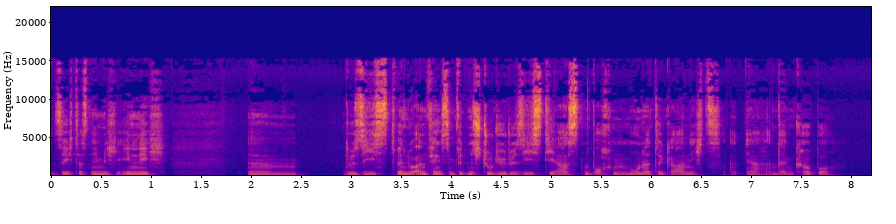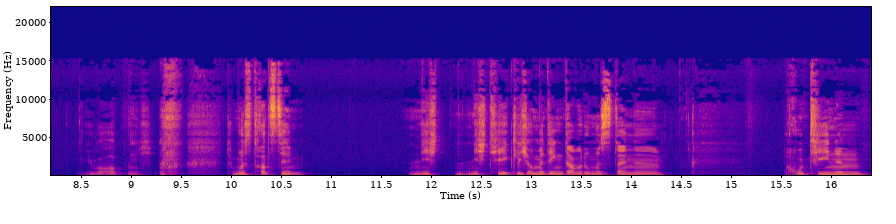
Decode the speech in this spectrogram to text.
sehe ich das nämlich ähnlich. Ähm, du siehst, wenn du anfängst im Fitnessstudio, du siehst die ersten Wochen, Monate gar nichts ja, an deinem Körper. Überhaupt nicht. Du musst trotzdem, nicht, nicht täglich unbedingt, aber du musst deine Routinen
